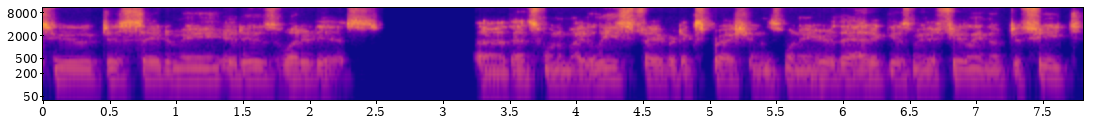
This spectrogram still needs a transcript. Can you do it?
to just say to me, it is what it is. Uh, that's one of my least favorite expressions. When I hear that, it gives me a feeling of defeat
